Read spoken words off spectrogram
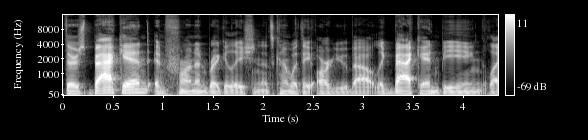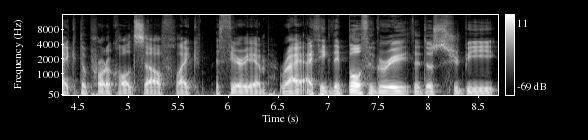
there's back end and front end regulation. That's kind of what they argue about. Like back end being like the protocol itself, like Ethereum, right? I think they both agree that those should be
